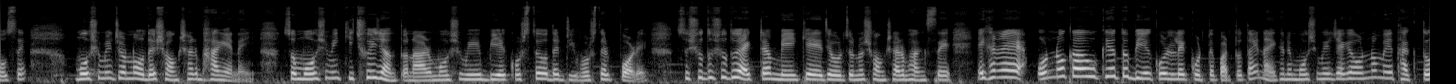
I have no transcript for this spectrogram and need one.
বলছে, মৌসুমীর জন্য ওদের সংসার ভাঙে নাই। সো মৌসুমী কিছুই জানতো না, আর মৌসুমী বিয়ে করছে ওদের ডিভোর্সের পরে। সো শুধু শুধু একটা মেয়েকে যে ওর জন্য সংসার ভাঙছে, এখানে অন্য কাউকে তো বিয়ে করলে করতে পারতো, তাই না? এখানে মৌসুমীর জায়গায় অন্য মেয়ে থাকতো।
